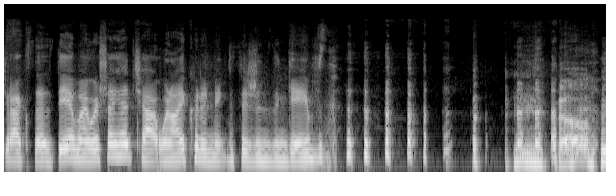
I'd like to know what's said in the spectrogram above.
Jack says, Damn, I wish I had chat when I couldn't make decisions in games. no.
